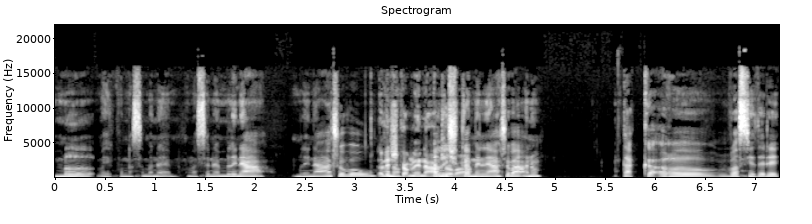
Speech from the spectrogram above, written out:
Ml, jak ona se jmenuje, ona se jmenuje Mliná, Mlinářovou. Eliška ano, Mlinářová. Eliška Mlinářová, ano tak uh, vlastně tedy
